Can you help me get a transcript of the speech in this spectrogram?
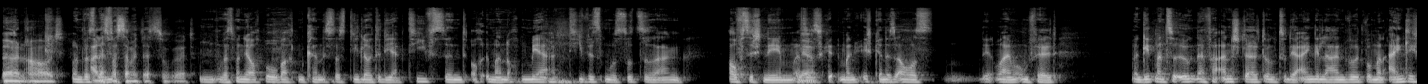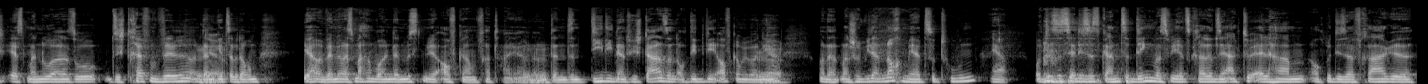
Burnout, Und was alles, man- was damit dazugehört. Was man ja auch beobachten kann, ist, dass die Leute, die aktiv sind, auch immer noch mehr Aktivismus sozusagen auf sich nehmen. Also Ja. man, ich kenne das auch aus meinem Umfeld. Dann geht man zu irgendeiner Veranstaltung, zu der eingeladen wird, wo man eigentlich erstmal nur so sich treffen will. Und dann Ja. geht's aber darum, ja, und wenn wir was machen wollen, dann müssten wir Aufgaben verteilen. Und dann sind die, die natürlich da sind, auch die, die die Aufgaben übernehmen. Mhm. Ja. Und dann hat man schon wieder noch mehr zu tun. Ja. Und das ist ja dieses ganze Ding, was wir jetzt gerade sehr aktuell haben, auch mit dieser Frage,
